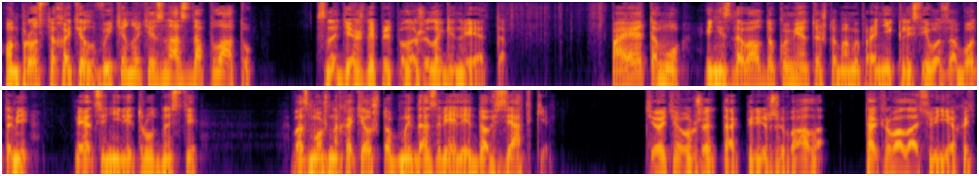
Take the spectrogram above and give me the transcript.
он просто хотел вытянуть из нас доплату? С надеждой предположила Генриетта. Поэтому и не сдавал документы, чтобы мы прониклись его заботами и оценили трудности. Возможно, хотел, чтобы мы дозрели до взятки. Тетя уже так переживала, так рвалась уехать,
